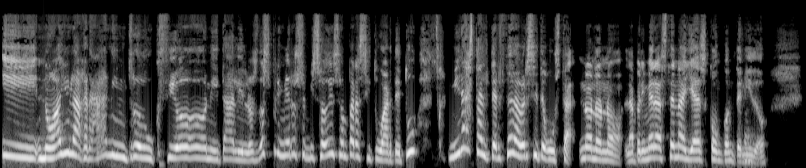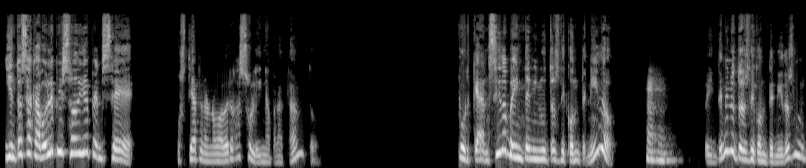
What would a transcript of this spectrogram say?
Y no hay una gran introducción y tal. Y los dos primeros episodios son para situarte. Tú mira hasta el tercero a ver si te gusta. No, no, no. La primera escena ya es con contenido. Y entonces acabó el episodio y pensé, hostia, pero no va a haber gasolina para tanto porque han sido 20 minutos de contenido. 20 minutos de contenido es, o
